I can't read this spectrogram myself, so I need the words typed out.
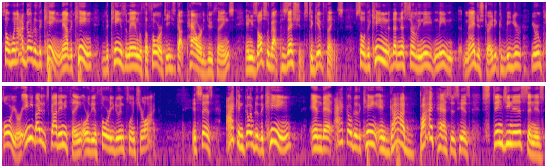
So when I go to the king, now the king, the king is a man with authority. He's got power to do things, and he's also got possessions to give things. So the king doesn't necessarily need mean magistrate. It could be your, your employer or anybody that's got anything or the authority to influence your life. It says, I can go to the king, and that I go to the king, and God bypasses his stinginess and his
